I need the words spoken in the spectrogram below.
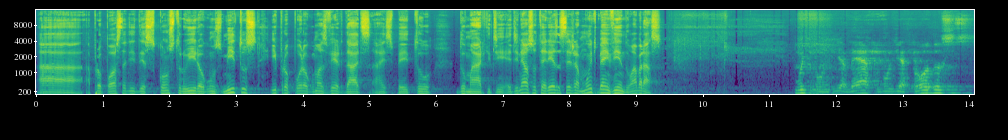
a, a proposta de desconstruir alguns mitos e propor algumas verdades a respeito do marketing. Ednelson Tereza, seja muito bem-vindo. Um abraço. Muito bom dia, Beto. Bom dia a todos.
